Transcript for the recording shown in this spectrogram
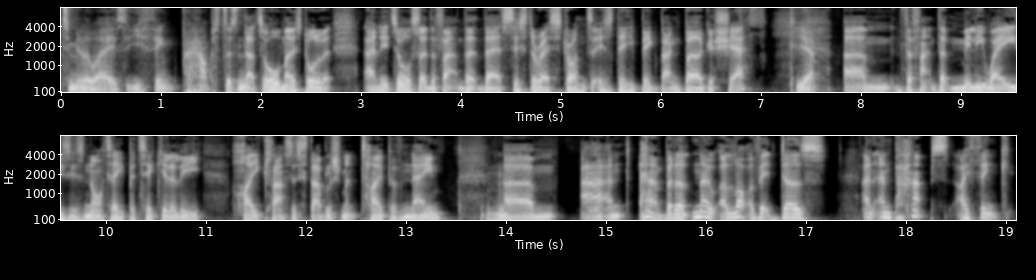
to Milliways that you think perhaps doesn't, That's almost all of it. And it's also the fact that their sister restaurant is the Big Bang Burger Chef. yeah. Um, the fact that Milliways is not a particularly high class establishment type of name. Um, and, but uh, no, a lot of it does. And, and perhaps I think,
